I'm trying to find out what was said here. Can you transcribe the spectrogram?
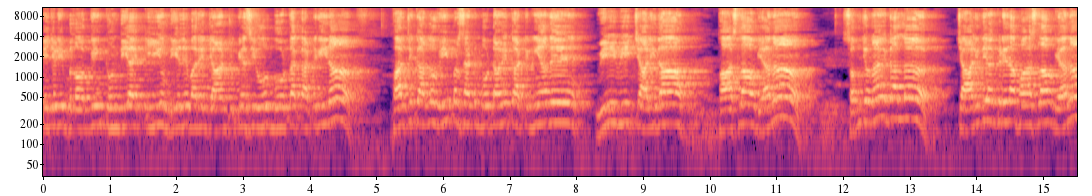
ਇਹ ਜਿਹੜੀ ਬਲੌਗਿੰਗ ਹੁੰਦੀ ਹੈ ਇਹ ਕੀ ਹੁੰਦੀ ਇਹਦੇ ਬਾਰੇ ਜਾਣ ਚੁੱਕੇ ਸੀ ਉਹ ਵੋਟ ਤਾਂ ਕੱਟ ਗਈ ਨਾ। ਫਰਜ਼ ਕਰ ਲਓ 20% ਵੋਟਾਂ ਵੀ ਕੱਟ ਗਈਆਂ ਦੇ 20 20 40 ਦਾ ਫਾਸਲਾ ਹੋ ਗਿਆ ਨਾ। ਸਮਝੋ ਨਾ ਇਹ ਗੱਲ। 40 ਦੇ ਅੰਕੜੇ ਦਾ ਫਾਸਲਾ ਹੋ ਗਿਆ ਨਾ।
